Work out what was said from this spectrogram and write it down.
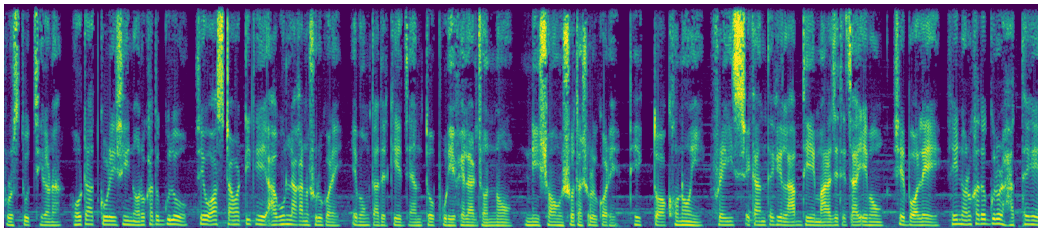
প্রস্তুত ছিল না। হঠাৎ করে সেই নরখাতকগুলো সেই ওয়াচ টাওয়ারটিতে আগুন লাগানো শুরু করে এবং তাদেরকে জ্যান্ত পুড়িয়ে ফেলার জন্য নৃশংসতা শুরু করে। ঠিক তখনই ফ্রেইস সেখান থেকে লাভ দিয়ে মারা যেতে চায় এবং সে বলে, সেই নরখাদকগুলোর হাত থেকে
